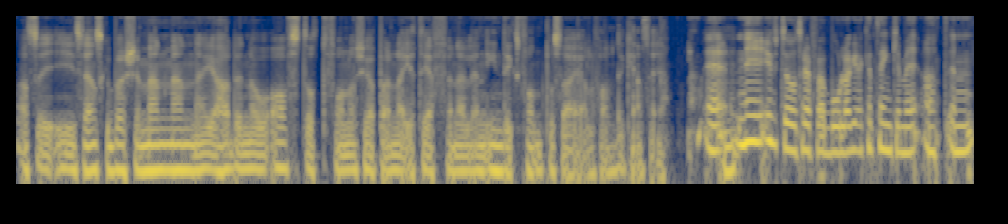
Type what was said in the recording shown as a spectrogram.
alltså i, i svenska börsen. Men, men jag hade nog avstått från att köpa den där ETFen eller en indexfond på Sverige i alla fall, det kan jag säga. Eh, Mm. Ni är ute och träffar bolag. Jag kan tänka mig att en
